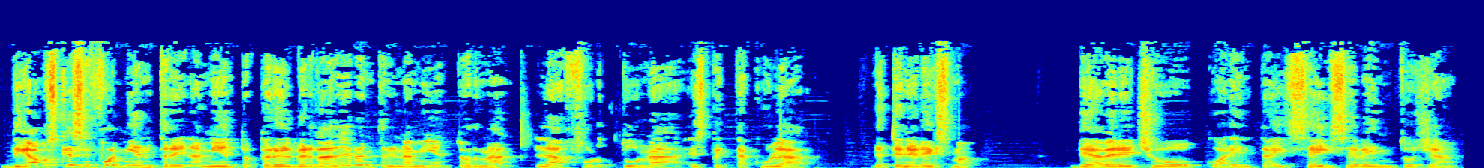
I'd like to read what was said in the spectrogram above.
digamos que ese fue mi entrenamiento, pero el verdadero entrenamiento, Hernán, la fortuna espectacular de tener EXMA, de haber hecho 46 eventos ya,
